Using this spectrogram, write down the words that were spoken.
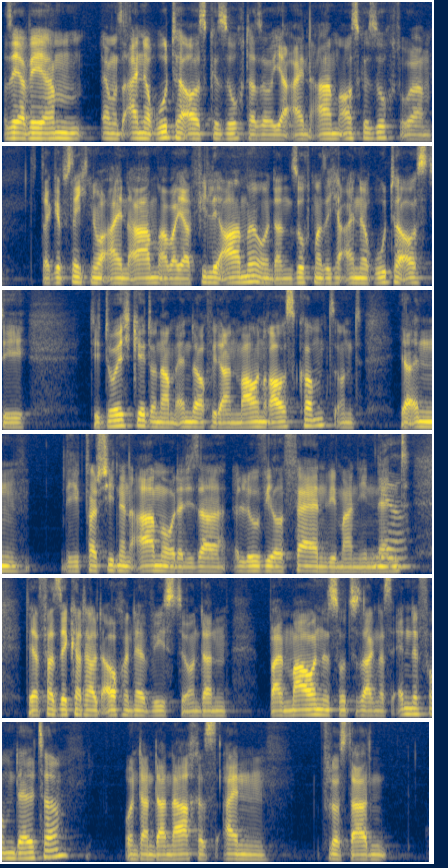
Also ja, wir haben, wir haben uns eine Route ausgesucht, also ja einen Arm ausgesucht. Oder da gibt es nicht nur einen Arm, aber ja viele Arme. Und dann sucht man sich eine Route aus, die, die durchgeht und am Ende auch wieder an Mauen rauskommt. Und ja, in die verschiedenen Arme oder dieser Alluvial Fan, wie man ihn nennt, ja. der versickert halt auch in der Wüste. Und dann beim Mauen ist sozusagen das Ende vom Delta. Und dann danach ist ein Fluss, da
